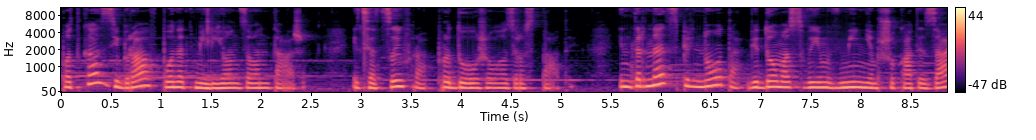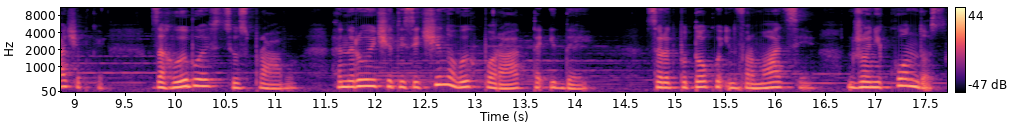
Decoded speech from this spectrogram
Подкаст зібрав понад мільйон завантажень, і ця цифра продовжувала зростати. Інтернет-спільнота, відома своїм вмінням шукати зачіпки, заглиблилась в цю справу, генеруючи тисячі нових порад та ідей. Серед потоку інформації Джоні Кондос,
